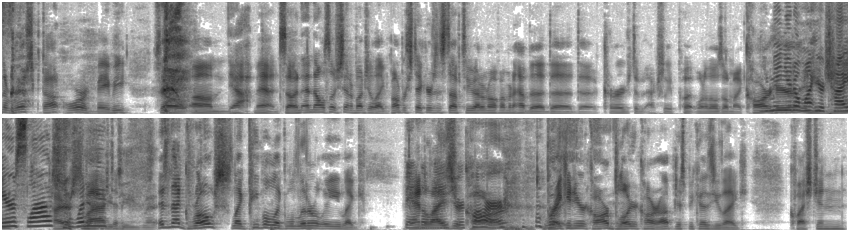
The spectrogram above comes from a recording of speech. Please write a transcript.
LearnTheRisk.org, baby. So, um, yeah, man. So, and, and also she sent a bunch of like bumper stickers and stuff too. I don't know if I'm gonna have the the the courage to actually put one of those on my car. You mean here you don't want your Eugene. tires slashed? Tires what do you? slashed and- Eugene, but- Isn't that gross? Like people like will literally like vandalize, Vandalize your, your car, car. break into your car, blow your car up just because you like question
